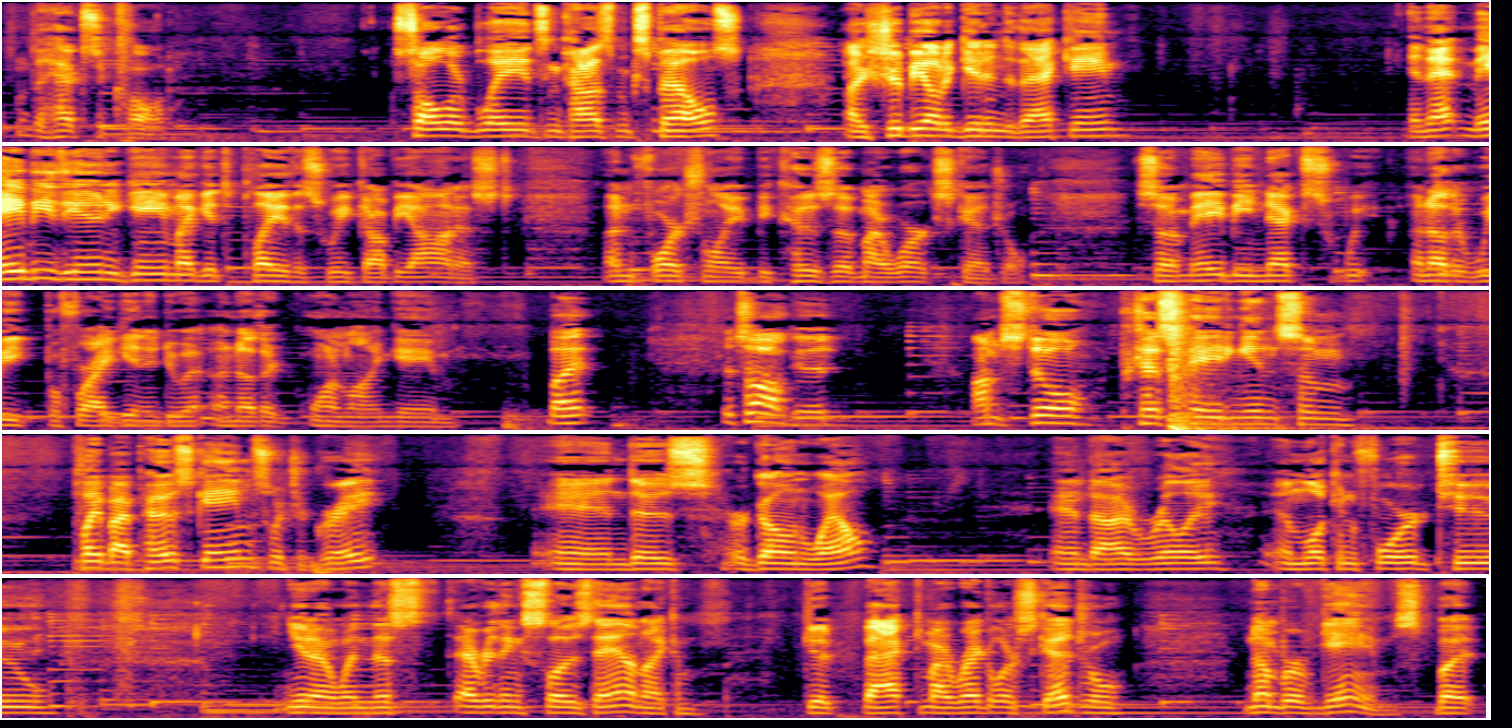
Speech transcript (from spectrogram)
what the heck's it called? Solar Blades and Cosmic Spells. I should be able to get into that game. And that may be the only game I get to play this week, I'll be honest. Unfortunately, because of my work schedule. So it may be next week, another week before I get into another online game. But it's all good. I'm still participating in some play by post games, which are great. And those are going well. And I really am looking forward to you know, when this everything slows down, I can get back to my regular schedule number of games. But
